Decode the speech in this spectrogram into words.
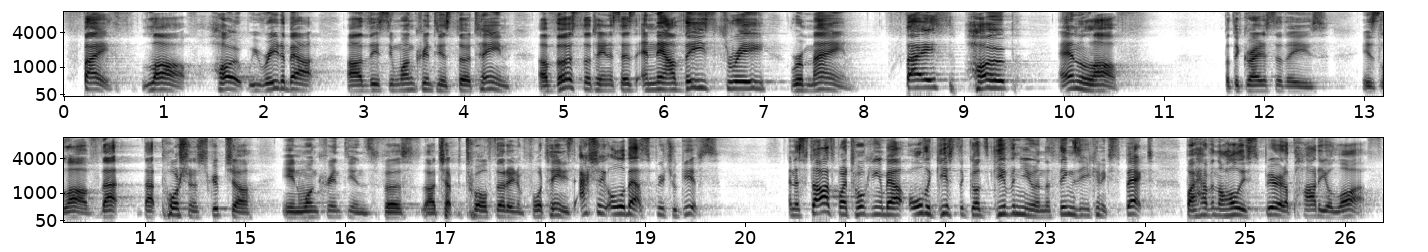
faith, love, hope. We read about uh, this in 1 Corinthians 13, uh, verse 13. It says, And now these three remain faith, hope, and love. But the greatest of these is love. That, that portion of scripture in 1 Corinthians verse, uh, chapter 12, 13, and 14 is actually all about spiritual gifts. And it starts by talking about all the gifts that God's given you and the things that you can expect by having the Holy Spirit a part of your life.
